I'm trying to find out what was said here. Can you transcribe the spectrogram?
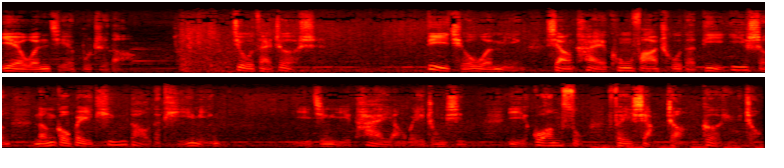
叶文杰不知道，就在这时，地球文明向太空发出的第一声能够被听到的提名，已经以太阳为中心，以光速飞向整个宇宙。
